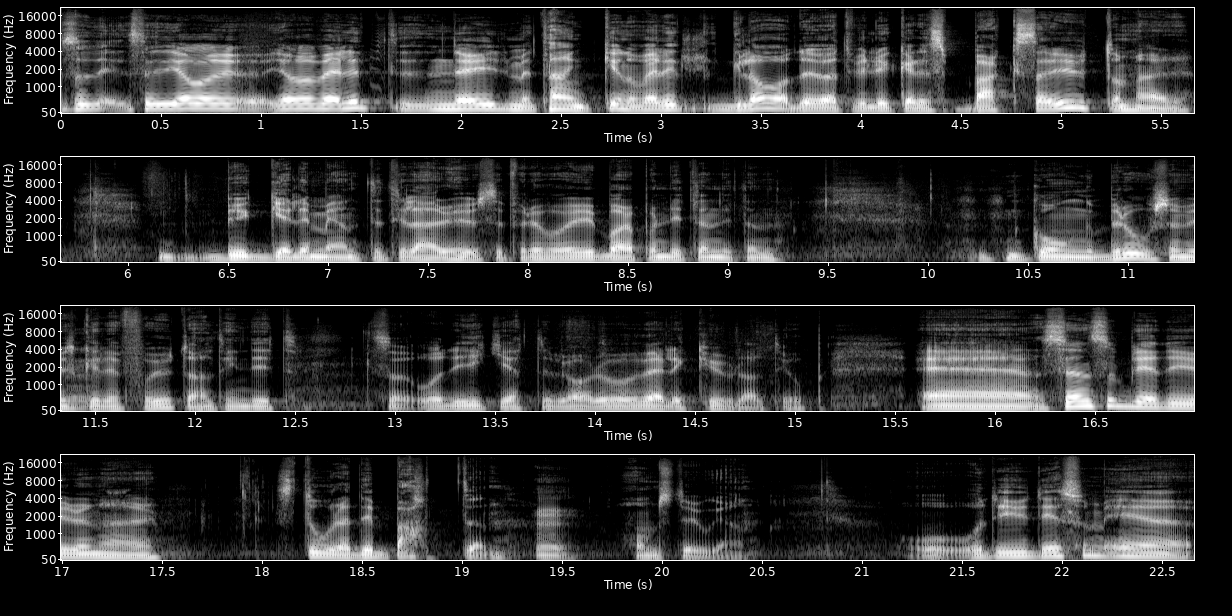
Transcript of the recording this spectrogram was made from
så, så jag, var, jag var väldigt nöjd med tanken och väldigt glad över att vi lyckades baxa ut de här byggelementen till det här huset. För det var ju bara på en liten, liten gångbro som vi skulle få ut allting dit. Så, och det gick jättebra. Det var väldigt kul alltihop. Eh, sen så blev det ju den här stora debatten mm. om stugan. Och, och, det är ju det som är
